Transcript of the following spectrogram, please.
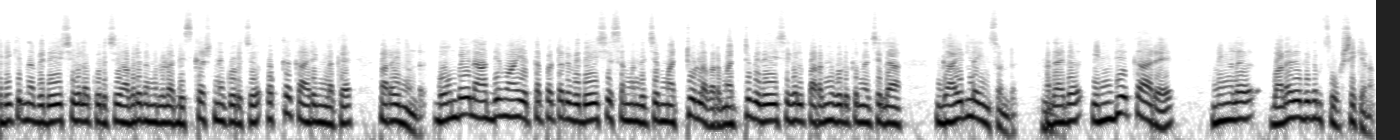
ഇരിക്കുന്ന വിദേശികളെ കുറിച്ച് അവർ തമ്മിലുള്ള ഡിസ്കഷനെ കുറിച്ച് ഒക്കെ കാര്യങ്ങളൊക്കെ പറയുന്നുണ്ട്. ബോംബെയിൽ ആദ്യമായി എത്തപ്പെട്ട ഒരു വിദേശിയെ സംബന്ധിച്ച് മറ്റുള്ളവർ മറ്റു വിദേശികൾ പറഞ്ഞു കൊടുക്കുന്ന ചില ഗൈഡ് ലൈൻസ് ഉണ്ട് അതായത് ഇന്ത്യക്കാരെ നിങ്ങൾ വളരെയധികം സൂക്ഷിക്കണം.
